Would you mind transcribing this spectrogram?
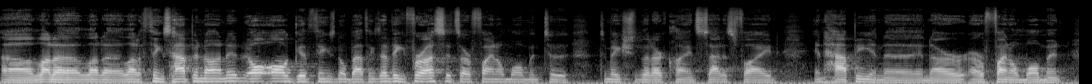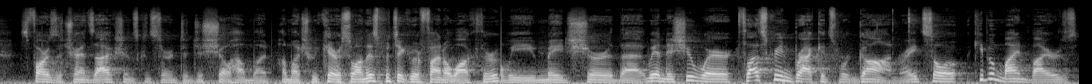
Uh, a lot of a lot of a lot of things happened on it. All, all good things, no bad things. I think for us, it's our final moment to to make sure that our clients satisfied and happy, and uh, and our our final moment as far as the transaction is concerned to just show how much how much we care. So on this particular final walkthrough, we made sure that we had an issue where flat screen brackets were gone. Right. So keep in mind, buyers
